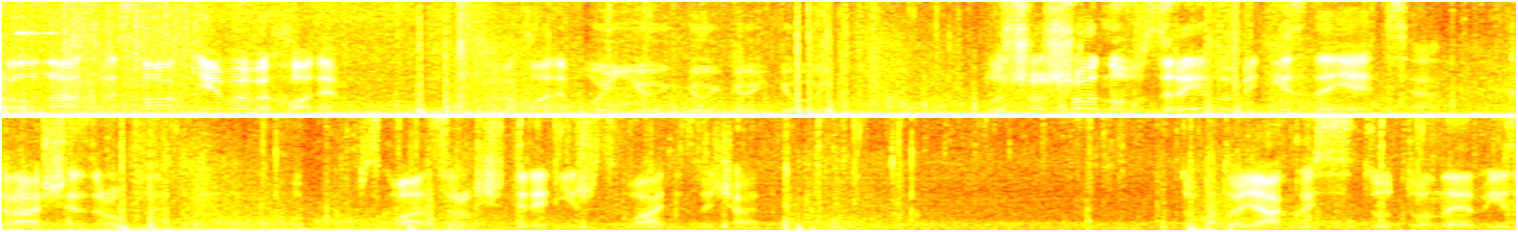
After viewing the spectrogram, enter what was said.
Пролунав свисток і ми виходимо. Виходимо. Ой-ой-ой-ой-ой. Ну що що, ну взриви, мені здається, краще зроблені сквад 44, ніж в скваді, звичайно. Тобто якось тут вони. І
